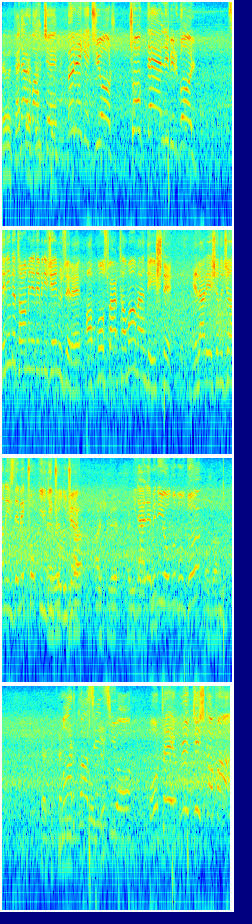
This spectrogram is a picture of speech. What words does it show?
Evet. Fenerbahçe öne geçiyor. Çok değerli bir gol. Senin de tahmin edebileceğin üzere atmosfer tamamen değişti. Neler yaşanacağını izlemek çok ilginç Evet, olacak. İlerlemenin yolunu buldu. Marco. Asensio ortaya müthiş kafa.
